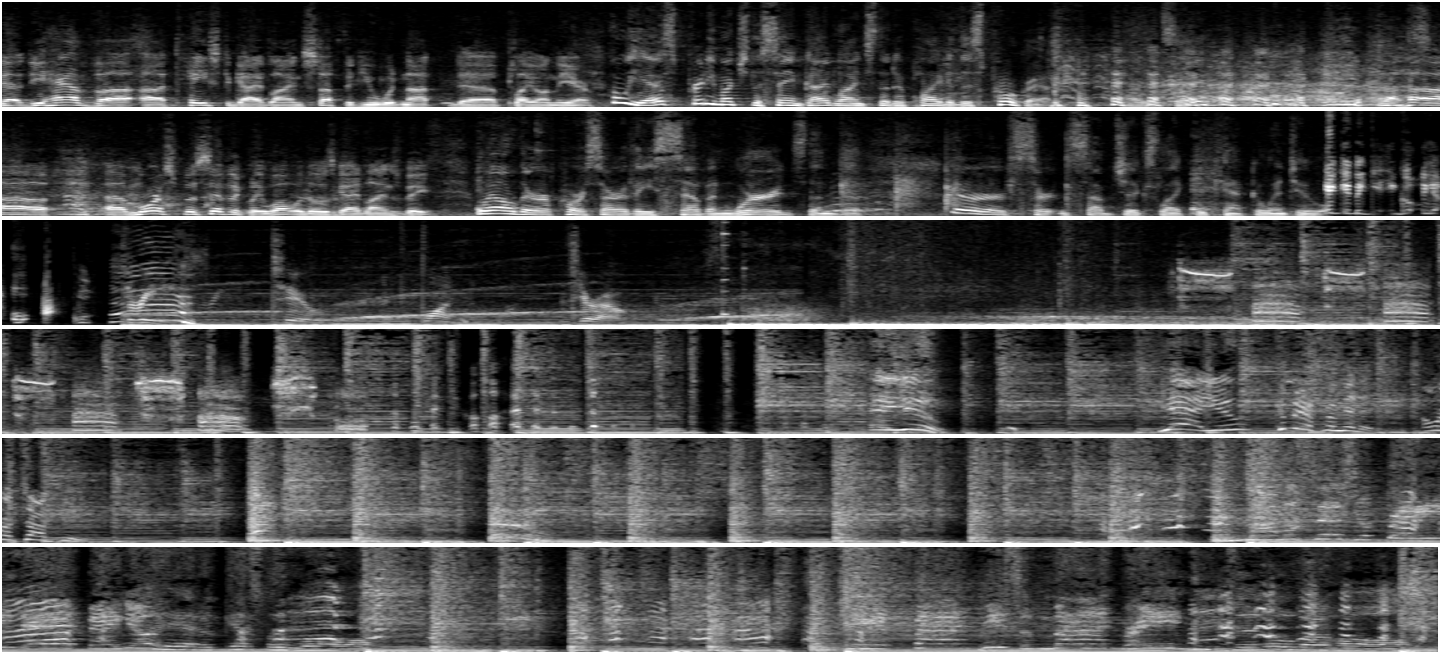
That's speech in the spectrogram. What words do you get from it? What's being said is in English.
Uh, do you have uh, uh, taste guidelines, stuff that you would not uh, play on the air? Oh, yes, pretty much the same guidelines that apply to this program, I would say. Uh, uh, more specifically, what would those guidelines be? Well, there, of course, are the seven words, and uh, there are certain subjects like we can't go into. Three, two, one, zero. Oh, hey, you! Yeah, you! Come here for a minute. I want to talk to you. Mama says you're brain dead, bang your head against the wall. Can't find peace of mind, brain needs an overhaul.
